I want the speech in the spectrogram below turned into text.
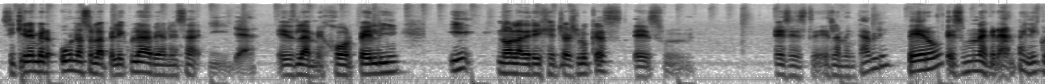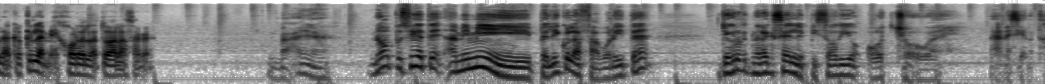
si quieren ver una sola película, vean esa y ya. Es la mejor peli. Y no la dirige George Lucas. Es un. Es este. Es lamentable. Pero es una gran película. Creo que es la mejor de la, toda la saga. Vaya. No, pues fíjate, a mí mi película favorita. Yo creo que tendrá que ser el episodio 8, güey. Ah, no es cierto.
